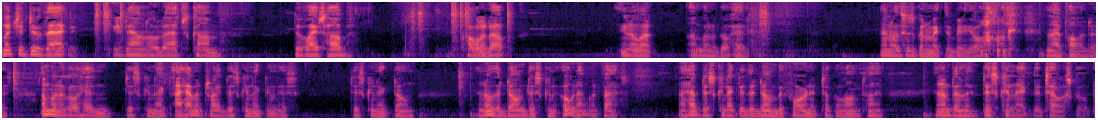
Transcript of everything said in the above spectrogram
once you do that, you download ASCOM Device Hub, call it up. You know what? I'm going to go ahead. I know this is going to make the video long, and I apologize. I'm going to go ahead and disconnect. I haven't tried disconnecting this. Disconnect dome. I know the dome disconnect. Oh, that went fast. I have disconnected the dome before, and it took a long time. And I'm going to disconnect the telescope.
